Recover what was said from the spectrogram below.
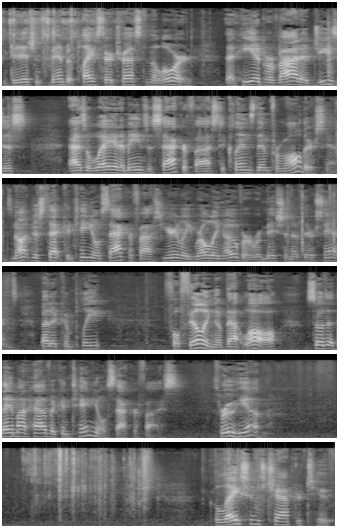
the traditions of men, but place their trust in the Lord, that He had provided Jesus as a way and a means of sacrifice to cleanse them from all their sins. Not just that continual sacrifice yearly rolling over, remission of their sins, but a complete fulfilling of that law so that they might have a continual sacrifice through Him. Galatians chapter 2.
